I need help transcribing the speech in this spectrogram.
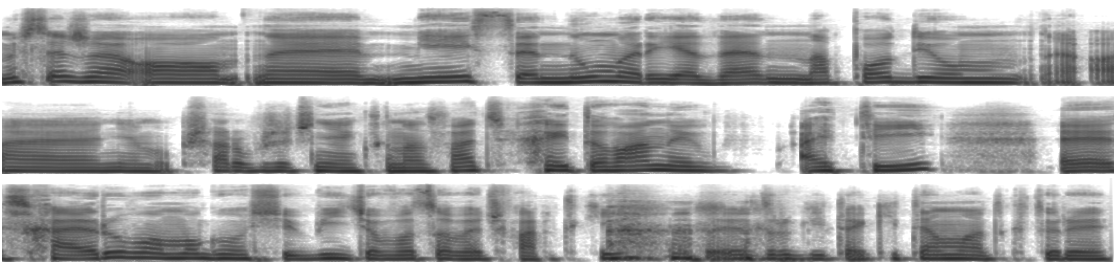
myślę, że o e, miejsce numer jeden na podium, e, nie wiem, obszarów nie jak to nazwać, hejtowanych IT e, z HR-ową mogą się bić owocowe czwartki. To jest drugi taki temat, który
